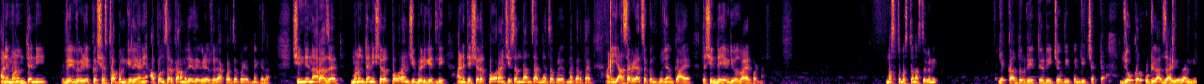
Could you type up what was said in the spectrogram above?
आणि म्हणून त्यांनी वेगवेगळे कक्ष स्थापन केले आणि आपण सरकारमध्ये वेगळे असे दाखवायचा प्रयत्न केला. शिंदे नाराज आहेत म्हणून त्यांनी शरद पवारांची भेट घेतली आणि ते शरद पवारांशी संधान साधण्याचा प्रयत्न करतायत. आणि या सगळ्याचं कन्क्लुजन काय आहे? तर शिंदे एक दिवस बाहेर पडणार. मस्त बसत नसतं गणित. एक्का दुर्री तिरडी चव्वी पंजी छक्का. जोकर उठला झाली रम्मी.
